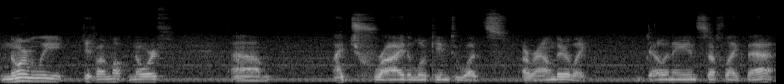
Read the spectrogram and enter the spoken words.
normally, if I'm up north, um, I try to look into what's around there, like Delaunay and stuff like that.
